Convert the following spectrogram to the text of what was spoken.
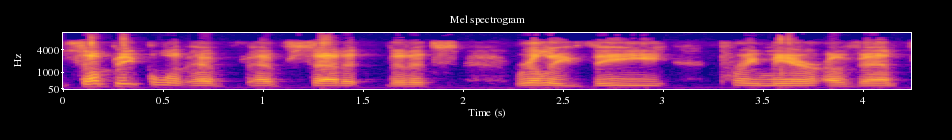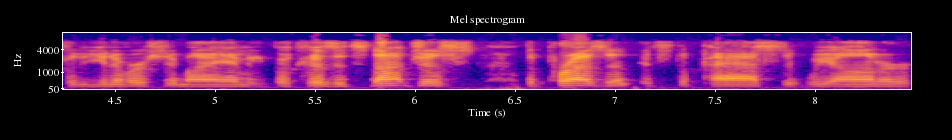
Some people have, have said it that it's really the premier event for the University of Miami because it's not just the present, it's the past that we honor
